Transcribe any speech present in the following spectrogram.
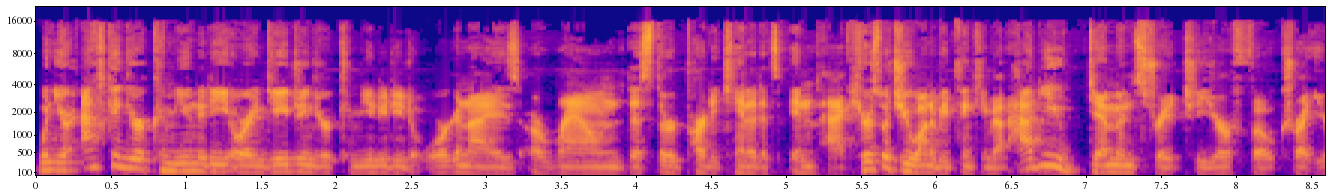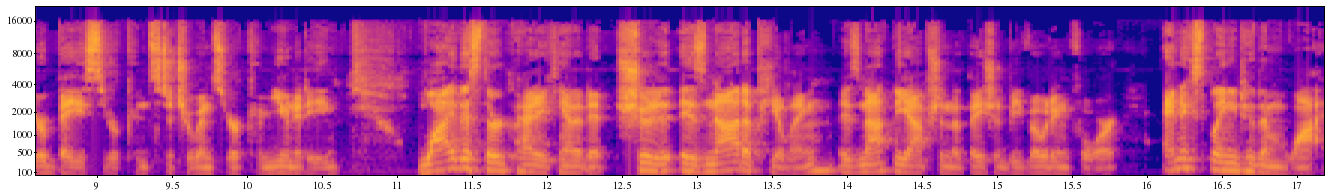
when you're asking your community or engaging your community to organize around this third party candidate's impact, here's what you want to be thinking about. How do you demonstrate to your folks, right, your base, your constituents, your community, why this third party candidate should is not appealing, is not the option that they should be voting for, and explaining to them why.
